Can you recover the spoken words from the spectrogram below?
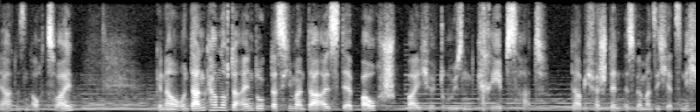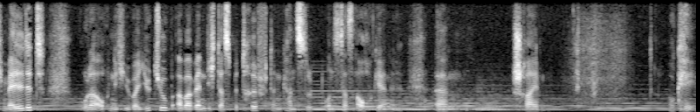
Ja, das sind auch zwei. Genau. Und dann kam noch der Eindruck, dass jemand da ist, der Bauchspeicheldrüsenkrebs hat. Da habe ich Verständnis, wenn man sich jetzt nicht meldet oder auch nicht über YouTube. Aber wenn dich das betrifft, dann kannst du uns das auch gerne ähm, schreiben. Okay,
